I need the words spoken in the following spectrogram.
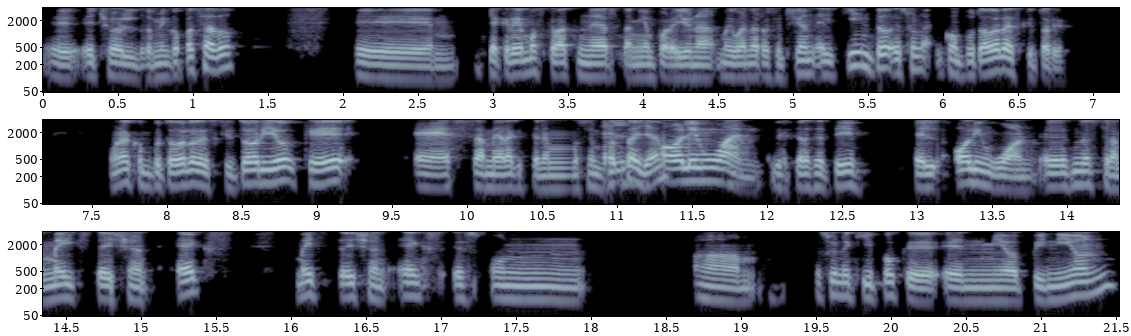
eh, hecho el domingo pasado, eh, que creemos que va a tener también por ahí una muy buena recepción. El quinto es una computadora de escritorio. Una computadora de escritorio que es esa mera que tenemos en pantalla. All-in-One. Detrás de ti. El All-in-One es nuestra MateStation X. MateStation X es un, um, es un equipo que, en mi opinión,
